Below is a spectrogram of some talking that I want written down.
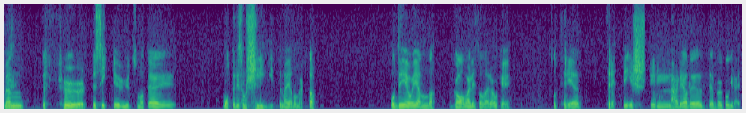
Men det føltes ikke ut som at jeg måtte liksom slite meg gjennom økta. Og det og igjen, da, ga meg litt sånn der OK, så 3.30-ish til helga, det, det bør gå greit.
